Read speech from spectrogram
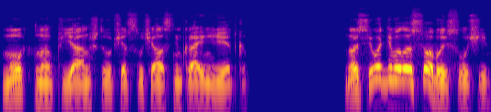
мутно пьян, что вообще-то случалось с ним крайне редко. Но сегодня был особый случай.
